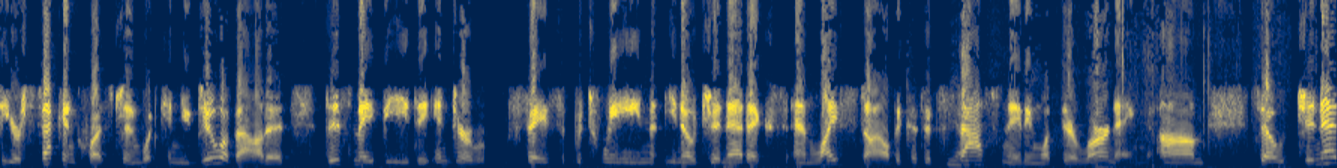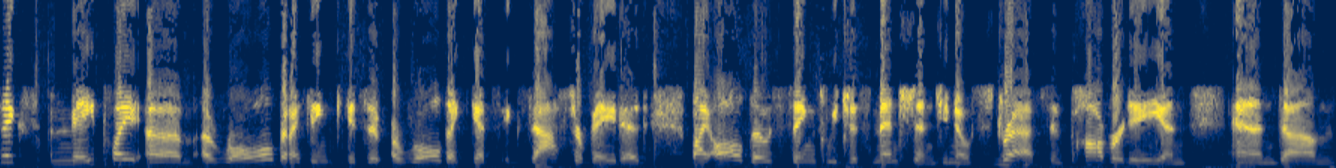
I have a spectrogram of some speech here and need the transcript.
to your second question, what can you do about it? This may be the interface between, you know, genetics and lifestyle because it's Yeah. fascinating what they're learning. Um, so genetics may play um, a role, but I think it's a, a role that gets exacerbated by all those things we just mentioned. You know, stress and poverty and and um,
